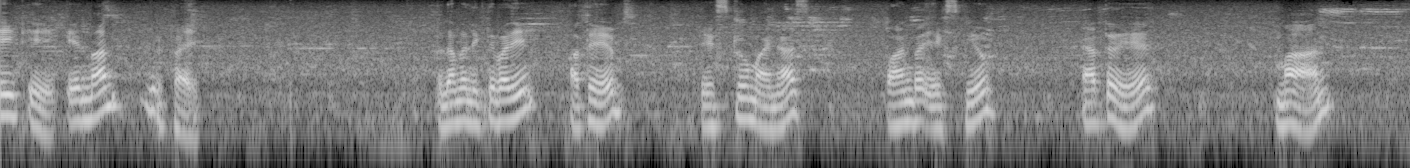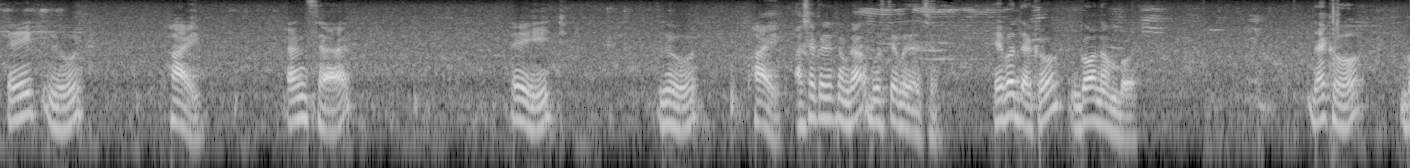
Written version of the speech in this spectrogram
এইট এ এর মান রুট ফাইভ তাহলে আমরা লিখতে পারি, অতএব x cube minus one by x cube এত এর মান eight root five answer eight root five আশা করি তোমরা বুঝতে পেরেছ। এবার দেখো, গ নম্বর। দেখো, গ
